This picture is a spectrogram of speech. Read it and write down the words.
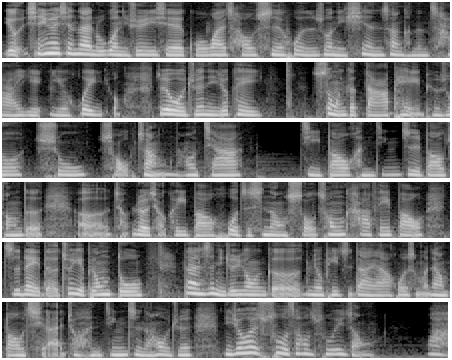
有现，因为现在如果你去一些国外超市，或者是说你线上可能查也也会有，就是我觉得你就可以送一个搭配，比如说书、手账，然后加几包很精致包装的呃巧热巧克力包，或者是那种手冲咖啡包之类的，就也不用多，但是你就用一个牛皮纸袋啊或者什么这样包起来就很精致，然后我觉得你就会塑造出一种。哇，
